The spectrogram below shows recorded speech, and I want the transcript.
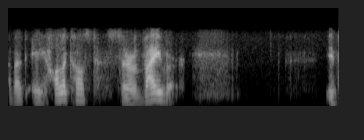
about a Holocaust survivor. It's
